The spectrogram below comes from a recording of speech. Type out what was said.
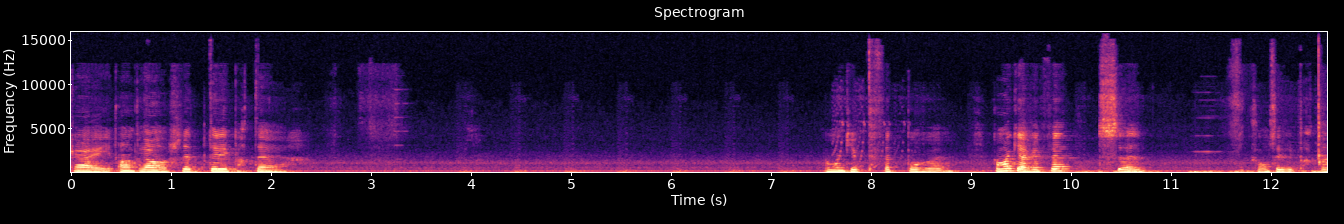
Sky enclenche le téléporteur. Comment qu'il a fait pour... euh, Comment qu'il aurait fait tout seul son téléporteur?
